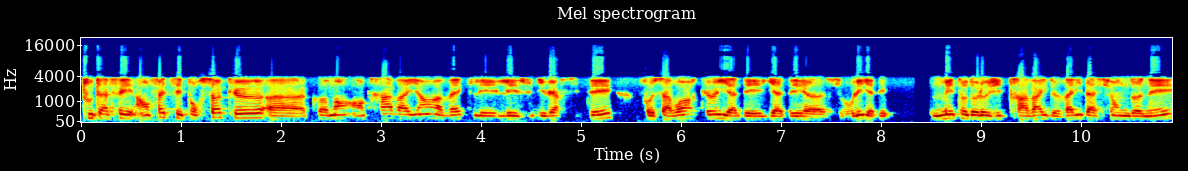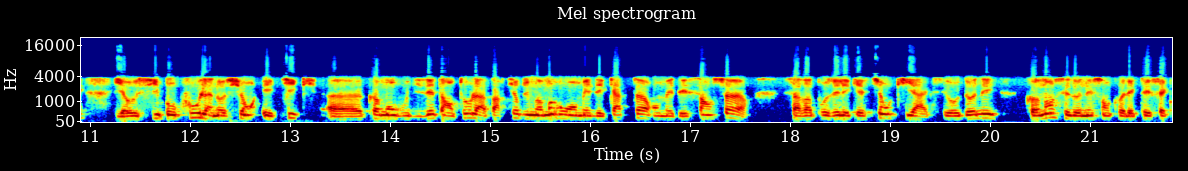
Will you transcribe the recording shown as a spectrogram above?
Tout à fait. En fait, c'est pour ça que, euh, comment, en travaillant avec les, les universités, faut savoir qu'il y a des, il y a des, si vous voulez, il y a des méthodologie de travail, de validation de données. Il y a aussi beaucoup la notion éthique. Euh, comme on vous disait tantôt, là, à partir du moment où on met des capteurs, on met des senseurs, ça va poser les questions qui a accès aux données, comment ces données sont collectées? Fait que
